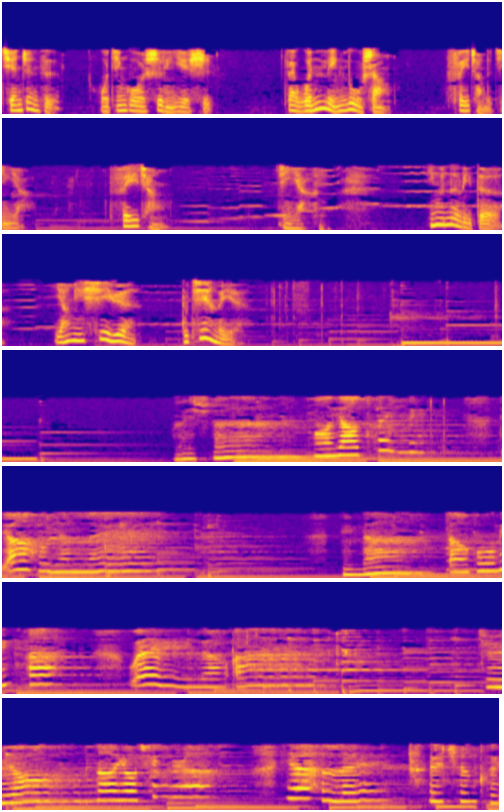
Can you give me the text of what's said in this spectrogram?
前阵子我经过士林夜市，在文林路上，非常的惊讶，非常惊讶，因为那里的阳明戏院不见了耶！为什么要对你掉眼泪？你难道不明白？为了爱，只有那有情人眼泪最珍贵。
